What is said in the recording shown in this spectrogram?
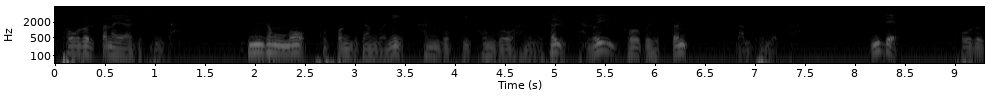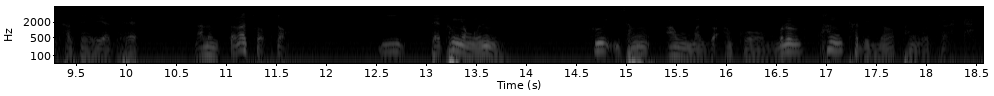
서울을 떠나야겠습니다. 신성모 국방부 장관이 간곡히 권고하는 것을 단호히 거부했던 남편이었다. 안 돼, 서울을 사수해야 돼. 나는 떠날 수 없어. 이 대통령은 그 이상 아무 말도 않고 문을 쾅 닫으며 방으로 들어갔다.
